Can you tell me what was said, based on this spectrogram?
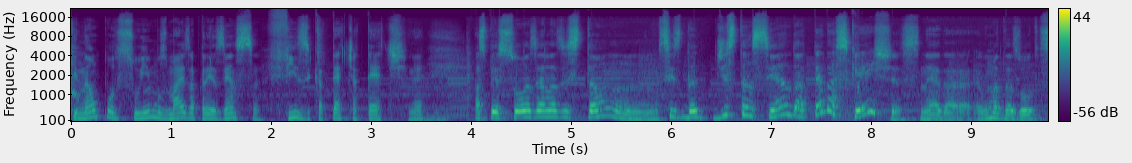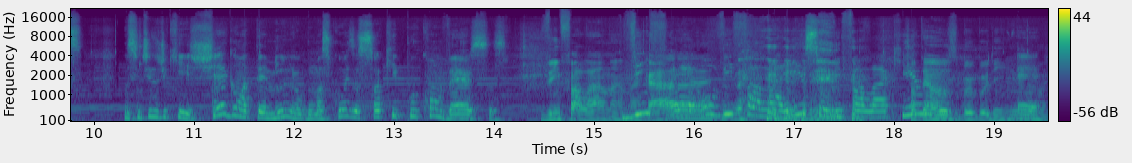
que não possuímos mais a presença física tete a tete, né? As pessoas elas estão se distanciando até das queixas, né, da, uma das outras no sentido de que chegam até mim algumas coisas, só que por conversas. Vim falar na, na Vim, cara. É, ouvi falar isso, ouvi falar aquilo. Só tem uns burburinhos. É. Né?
